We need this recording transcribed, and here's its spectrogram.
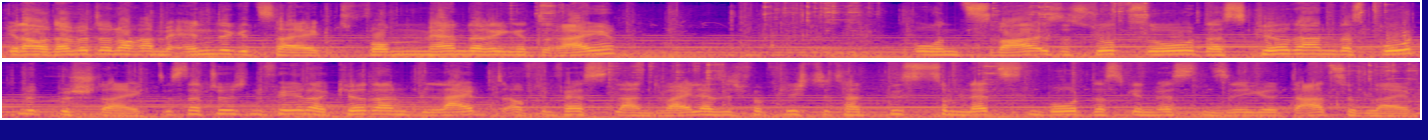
genau, dann wird er noch am Ende gezeigt vom Herrn der Ringe 3. Und zwar ist es dort so, dass Kirdan das Boot mit besteigt. Ist natürlich ein Fehler. Kirdan bleibt auf dem Festland, weil er sich verpflichtet hat, bis zum letzten Boot, das gen Westen segelt, da zu bleiben.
